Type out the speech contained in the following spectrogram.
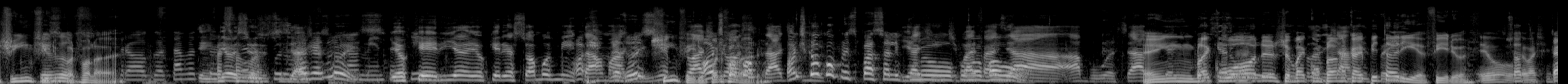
Sim, filho, Jesus. pode falar. Droga, eu tava Entendeu, seus por um? Jesus. Eu aqui. queria, eu queria só movimentar a armadilha, Jesus? Sim, filho, pode é uma falar. Onde que eu compro espaço ali pro a meu, gente pro vai meu fazer baú? a, a boa, sabe? Em Blackwater, você eu vai comprar na carpintaria, filho. Eu, eu que- acho Tá,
